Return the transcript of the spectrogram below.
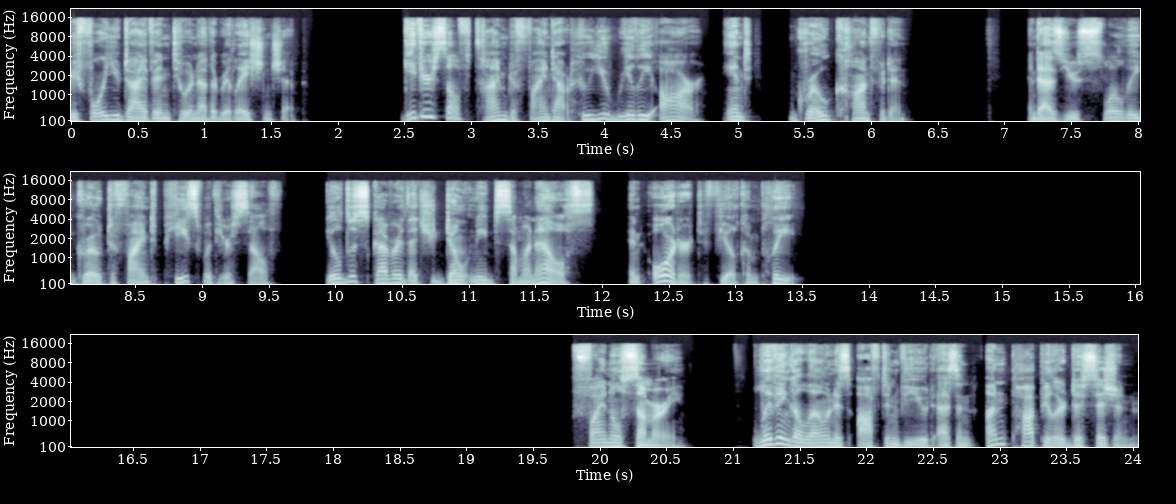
before you dive into another relationship. Give yourself time to find out who you really are and grow confident. And as you slowly grow to find peace with yourself, you'll discover that you don't need someone else in order to feel complete. Final summary Living alone is often viewed as an unpopular decision,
